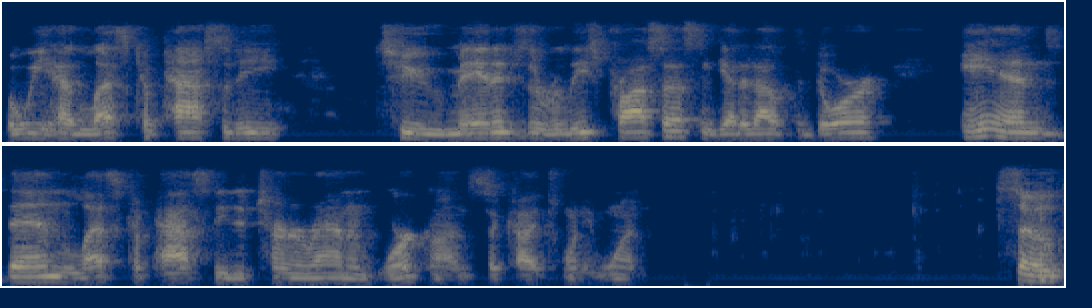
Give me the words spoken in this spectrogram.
but we had less capacity to manage the release process and get it out the door, and then less capacity to turn around and work on Sakai 21. So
